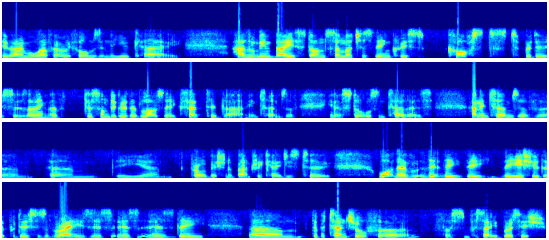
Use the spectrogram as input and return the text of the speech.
to animal welfare reforms in the UK hasn't been based on so much as the increased costs to producers. I think they've, to some degree they've largely accepted that in terms of you know stalls and tethers, and in terms of um, um, the um, prohibition of battery cages too what the, the the the issue that producers have raised is is is the um, the potential for, for for say British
